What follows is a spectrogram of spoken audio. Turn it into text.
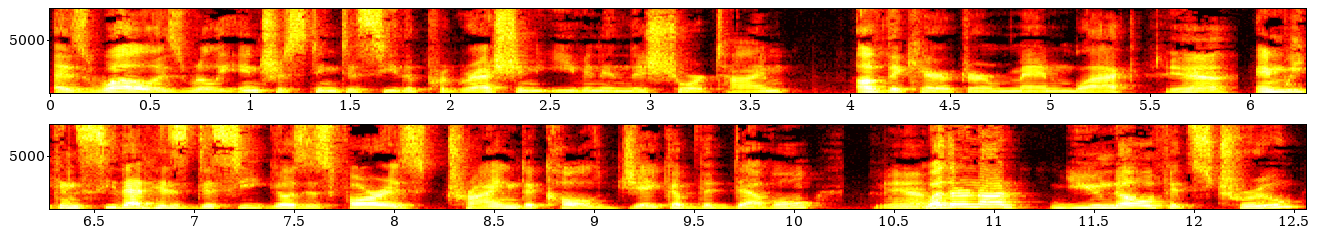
as well, is really interesting to see the progression, even in this short time, of the character Man in Black. Yeah. And we can see that his deceit goes as far as trying to call Jacob the devil. Yeah. Whether or not you know if it's true,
